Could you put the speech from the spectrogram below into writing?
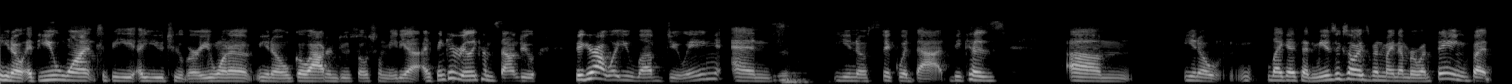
you know if you want to be a youtuber you want to you know go out and do social media i think it really comes down to figure out what you love doing and yeah. you know stick with that because um you know like i said music's always been my number one thing but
